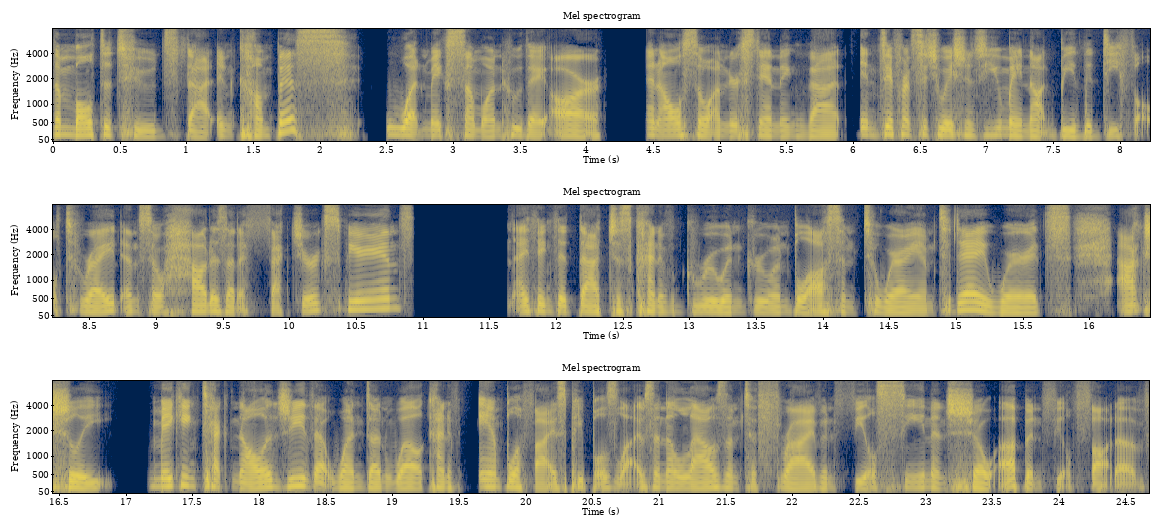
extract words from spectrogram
the multitudes that encompass what makes someone who they are and also understanding that in different situations you may not be the default right? And so how does that affect your experience? I think that that just kind of grew and grew and blossomed to where I am today, where it's actually making technology that, when done well, kind of amplifies people's lives and allows them to thrive and feel seen and show up and feel thought of.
